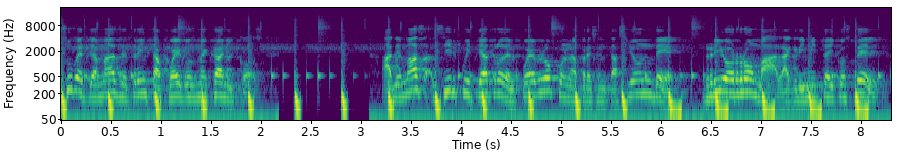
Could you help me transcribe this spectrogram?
súbete a más de 30 juegos mecánicos. Además, Circo y Teatro del Pueblo con la presentación de Río Roma, Lagrimita y Costel,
